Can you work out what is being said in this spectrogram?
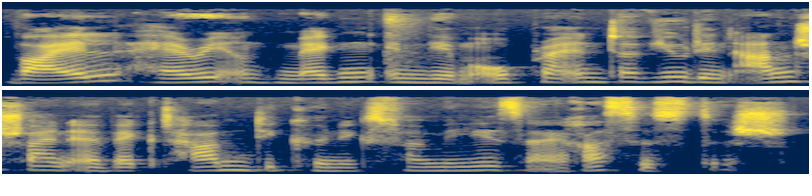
Weil Harry und Meghan in dem Oprah-Interview den Anschein erweckt haben, die Königsfamilie sei rassistisch.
